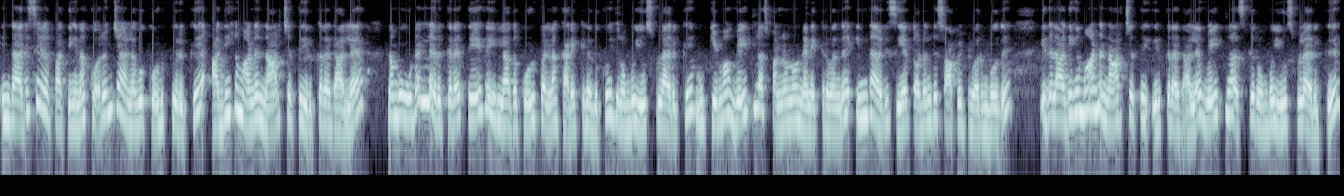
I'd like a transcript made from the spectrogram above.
இந்த அரிசியில் பார்த்தீங்கன்னா குறைஞ்ச அளவு கொழுப்பு இருக்குது அதிகமான நார்ச்சத்து இருக்கிறதால நம்ம உடலில் இருக்கிற தேவையில்லாத கொழுப்பெல்லாம் கரைக்கிறதுக்கும் இது ரொம்ப யூஸ்ஃபுல்லாக இருக்குது முக்கியமாக வெயிட் லாஸ் பண்ணணும்னு நினைக்கிறவங்க இந்த அரிசியை தொடர்ந்து சாப்பிட்டு வரும்போது இதில் அதிகமான நார்ச்சத்து இருக்கிறதால வெயிட் லாஸ்க்கு ரொம்ப யூஸ்ஃபுல்லாக இருக்குது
